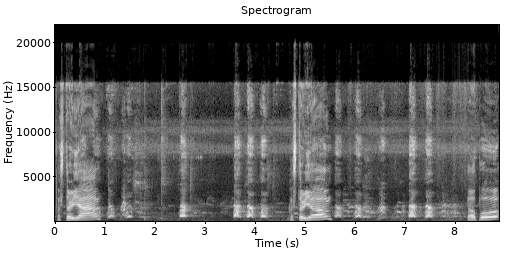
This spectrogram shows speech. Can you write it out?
Master Yang! Master Yang! Tao po!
